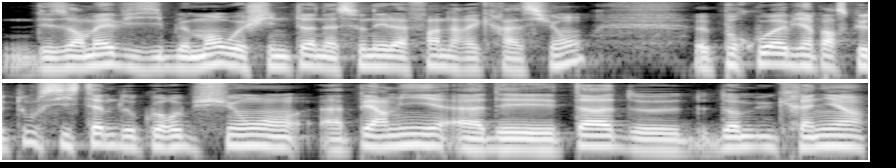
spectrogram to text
Désormais, visiblement, Washington a sonné la fin de la récréation. Euh, pourquoi? Eh bien parce que tout le système de corruption a permis à des tas d'hommes ukrainiens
